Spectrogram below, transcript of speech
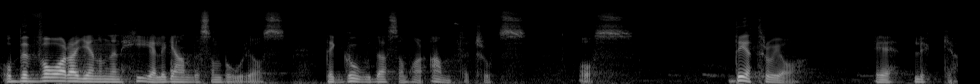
Och bevara genom den heliga Ande som bor i oss, det goda som har anförtrotts oss. Det tror jag är lycka.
